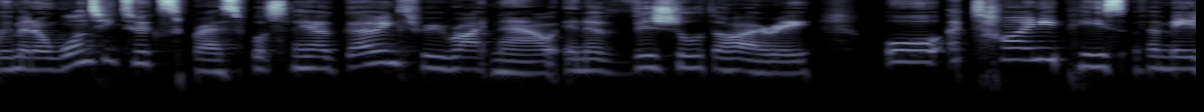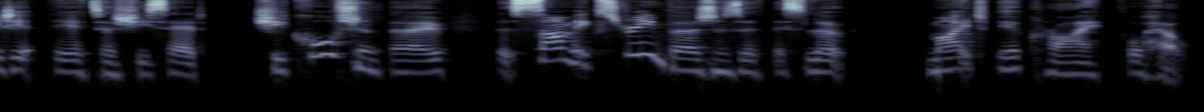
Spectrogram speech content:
women are wanting to express what they are going through right now in a visual diary or a tiny piece of immediate theatre, she said. She cautioned, though, that some extreme versions of this look might be a cry for help.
